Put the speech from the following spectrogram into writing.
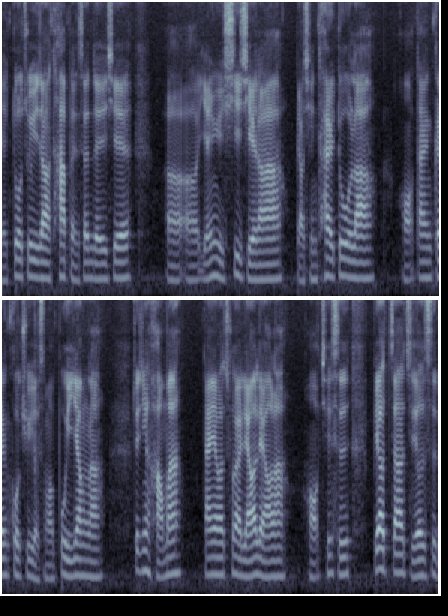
诶，多注意到他本身的一些呃呃言语细节啦、表情态度啦，哦，当然跟过去有什么不一样啦？最近好吗？大家要不要出来聊聊啦？哦，其实不要只要只有是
